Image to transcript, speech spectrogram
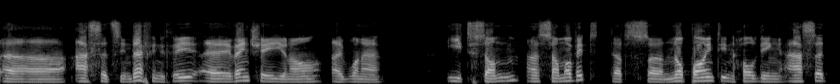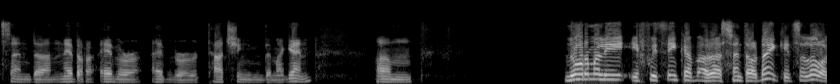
uh, assets indefinitely. Uh, eventually, you know, I want to eat some uh, some of it. There's uh, no point in holding assets and uh, never ever ever touching them again. Um, normally, if we think about a central bank, it's a little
